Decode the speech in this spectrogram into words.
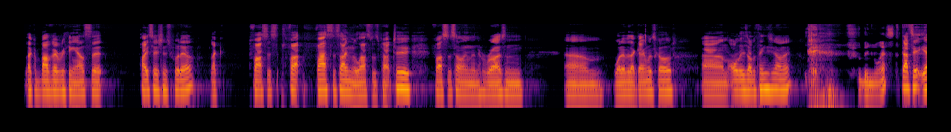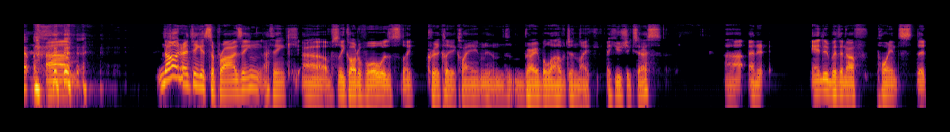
like above everything else that PlayStation's put out? Like fastest, fa- fastest selling than Last of Us Part Two, fastest selling than Horizon, um, whatever that game was called. Um, all these other things, you know what I mean? Forbidden West. That's it. Yep. Um, No, I don't think it's surprising. I think uh, obviously God of War was like critically acclaimed and very beloved and like a huge success. Uh, and it ended with enough points that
